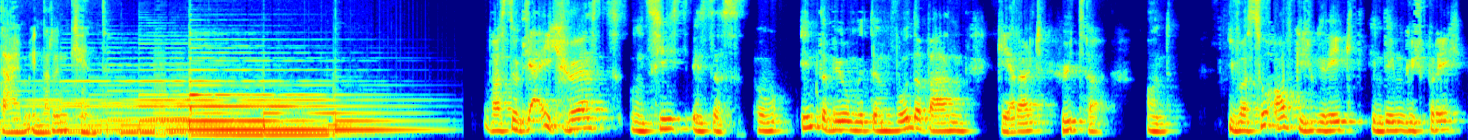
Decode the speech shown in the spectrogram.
deinem inneren Kind. Was du gleich hörst und siehst, ist das Interview mit dem wunderbaren Gerald Hüther. Und ich war so aufgeregt in dem Gespräch,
